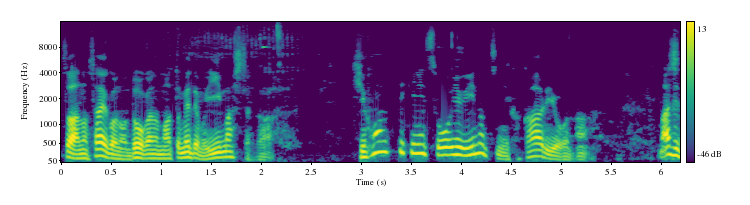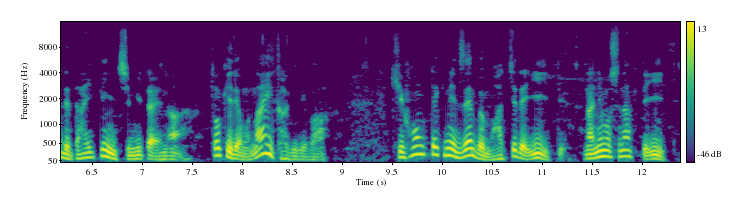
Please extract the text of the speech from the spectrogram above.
そう、あの最後の動画のまとめでも言いましたが、基本的にそういう命に関わるような、マジで大ピンチみたいな時でもない限りは、基本的に全部街でいいっていう。何もしなくていいって。っ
